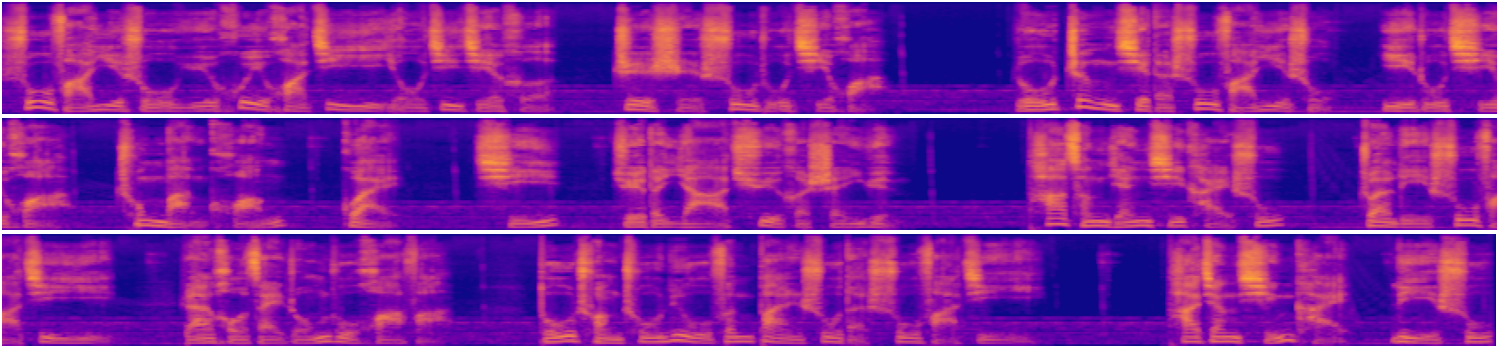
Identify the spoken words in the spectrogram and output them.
书法艺术与绘画技艺有机结合，致使书如其画。如郑燮的书法艺术亦如其画，充满狂怪奇绝的雅趣和神韵。他曾研习楷书，撰立书法技艺，然后再融入画法，独创出六分半书的书法技艺。他将行楷、隶书、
